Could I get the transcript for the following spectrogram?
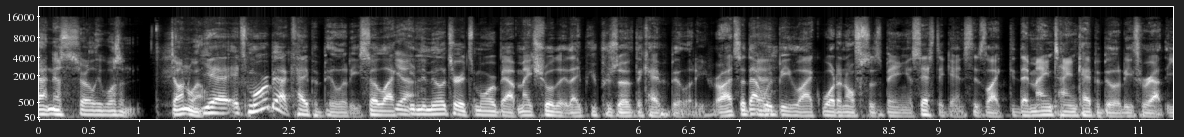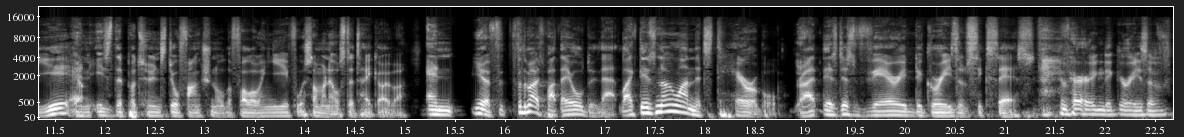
that necessarily wasn't done well. Yeah, it's more about capability. So, like Yeah. in the military, it's more about make sure that they you preserve the capability, right? So that Yeah. would be like what an officer's being assessed against is like, did they maintain capability throughout the year, and is the platoon still functional the following year for someone else to take over? And you know, for, for the most part, they all do that. Like, there's no one that's terrible, right? There's just varied degrees of success. varying degrees of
